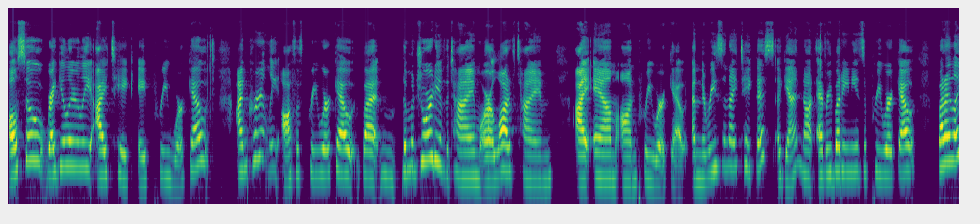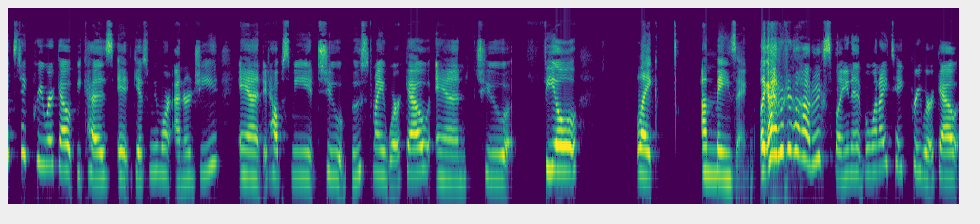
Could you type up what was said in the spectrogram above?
Also, regularly I take a pre workout. I'm currently off of pre workout, but the majority of the time, or a lot of time, I am on pre workout. And the reason I take this, again, not everybody needs a pre workout, but I like to take pre workout because it gives me more energy and it helps me to boost my workout and to feel like amazing. Like, I don't know how to explain it, but when I take pre workout,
